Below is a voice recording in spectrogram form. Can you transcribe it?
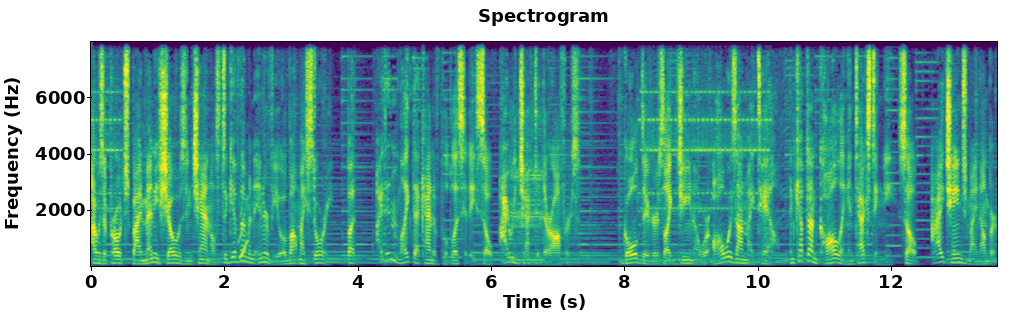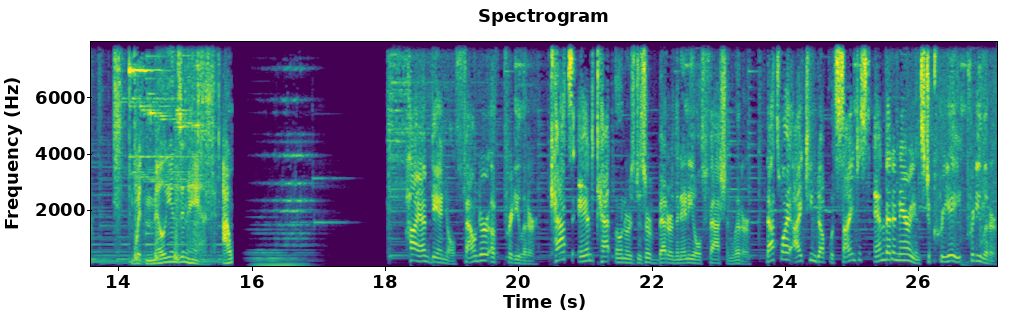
I was approached by many shows and channels to give them an interview about my story, but I didn't like that kind of publicity, so I rejected their offers. Gold diggers like Gina were always on my tail and kept on calling and texting me, so I changed my number. With millions in hand, I Hi, I'm Daniel, founder of Pretty Litter. Cats and cat owners deserve better than any old fashioned litter. That's why I teamed up with scientists and veterinarians to create Pretty Litter.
